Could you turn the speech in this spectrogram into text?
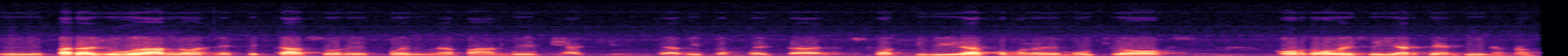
eh, para ayudarlo en este caso después de una pandemia que, ha visto afectada su actividad como la de muchos cordobeses y argentinos, ¿no?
